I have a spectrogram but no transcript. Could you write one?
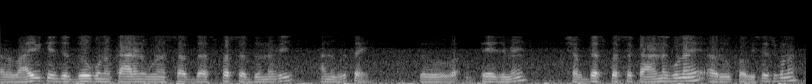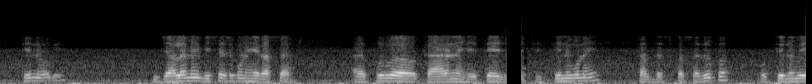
और वायु के जो दो गुण, कारण गुण, शब्द, स्पर्श, दोनों भी अनुभूत है। तो तेज में शब्द, स्पर्श, कारण गुण है, और रूप विशेष गुण तीन हो गए। जल में विशेष गुण है रस, और पूर्व कारण है तेज, तीन गुण है, शब्द, स्पर्श, रूप उत्तीर्ण भी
